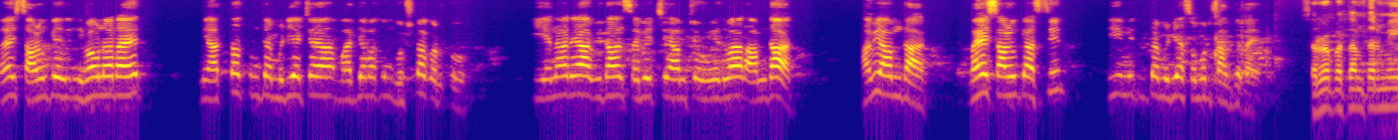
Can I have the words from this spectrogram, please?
महेश साळुंके निभावणार आहेत. मी आता तुमच्या मीडियाच्या माध्यमातून घोषणा करतो की येणाऱ्या विधानसभेचे आमचे उमेदवार आमदार हवी आमदार महेश साळुंके असतील ही मी तुमच्या मीडिया समोर सांगत आहे. सर्वप्रथम तर मी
